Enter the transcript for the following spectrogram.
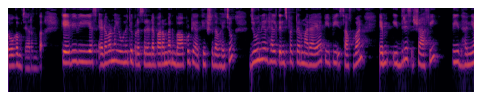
യോഗം ചേർന്നത്. K V V S Edavanna unit president Paramban Bapputty അധ്യക്ഷത വഹിച്ചു. ജൂനിയർ ഹെൽത്ത് ഇൻസ്പെക്ടർമാരായ P P Safwan M Idris Shafi P Dhanya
